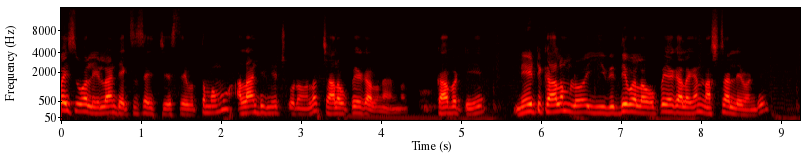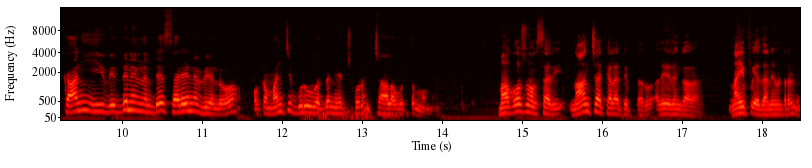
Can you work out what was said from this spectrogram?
వయసు వాళ్ళు ఎలాంటి ఎక్సర్సైజ్ చేస్తే ఉత్తమము? అలాంటివి నేర్చుకోవడం వల్ల చాలా ఉపయోగాలు ఉన్నాయన్నమాట. కాబట్టి నేటి కాలంలో ఈ విద్య వల్ల ఉపయోగాలు కానీ నష్టాలు లేవండి. కానీ ఈ విద్యను ఏంటంటే సరైన వేలో ఒక మంచి గురువు వద్ద నేర్చుకోవడం చాలా ఉత్తమం మా కోసం ఒకసారి నాన్ చాక్ ఎలా తిప్పుతారు? అదే విధంగా నైఫ్ ఏదని ఉంటారండి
